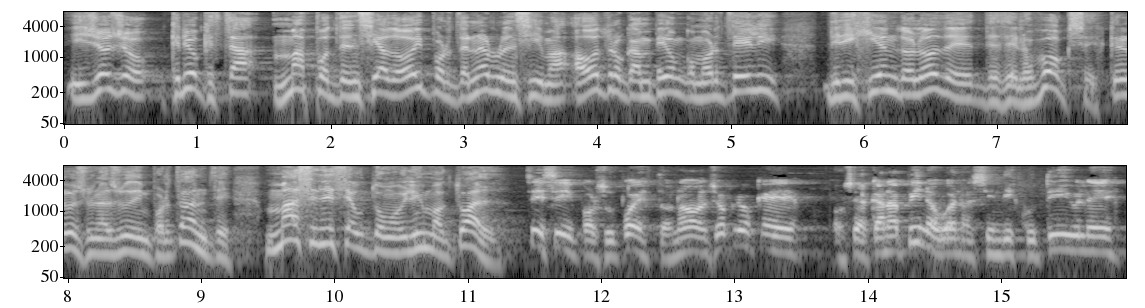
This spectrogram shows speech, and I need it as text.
y yo, yo creo que está más potenciado hoy por tenerlo encima a otro campeón como Ortelli dirigiéndolo desde los boxes. Creo que es una ayuda importante, más en ese automovilismo actual. Sí, sí, por supuesto, ¿no? Yo creo que, o sea, Canapino, bueno, es indiscutible,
